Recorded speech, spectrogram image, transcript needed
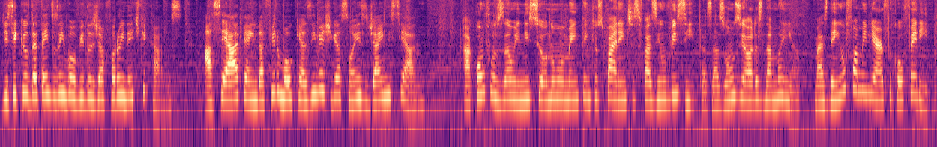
disse que os detentos envolvidos já foram identificados. A SEAP ainda afirmou que as investigações já iniciaram. A confusão iniciou no momento em que os parentes faziam visitas, às 11 horas da manhã, mas nenhum familiar ficou ferido.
